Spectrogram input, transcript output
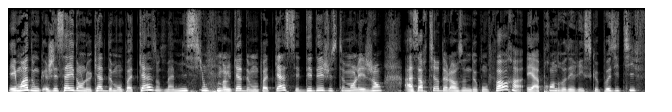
Et moi, donc, j'essaye dans le cadre de mon podcast, donc ma mission dans le cadre de mon podcast, c'est d'aider justement les gens à sortir de leur zone de confort et à prendre des risques positifs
